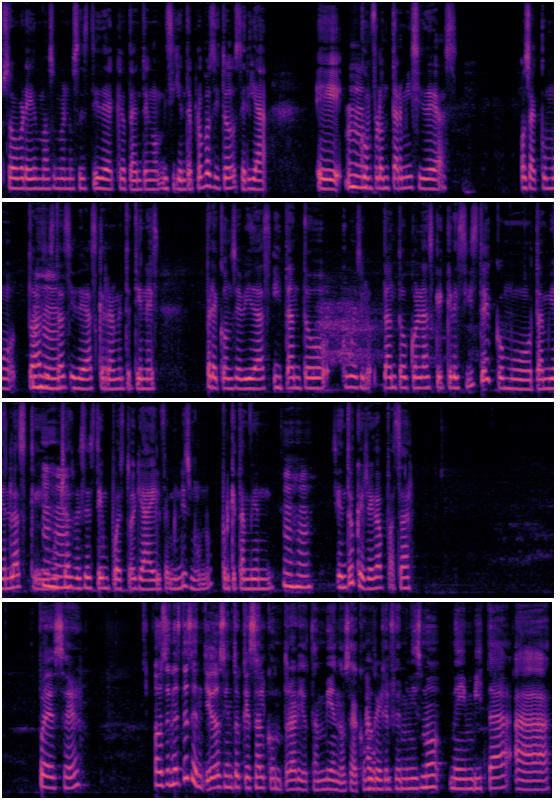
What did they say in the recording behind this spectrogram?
sobre más o menos esta idea que yo también tengo. Mi siguiente propósito sería eh, confrontar mis ideas. O sea, como todas estas ideas que realmente tienes preconcebidas y tanto, ¿cómo decirlo? Tanto con las que creciste como también las que muchas veces te ha impuesto ya el feminismo, ¿no? Porque también siento que llega a pasar. Puede ser. O sea, en este sentido siento que es al contrario también, o sea, como que el feminismo me invita a,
